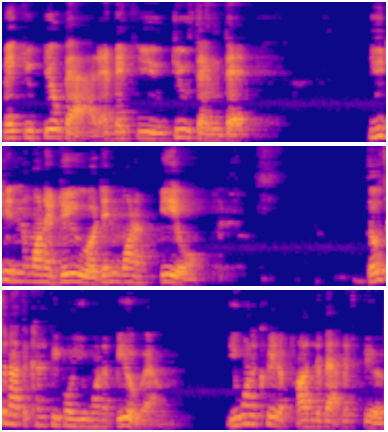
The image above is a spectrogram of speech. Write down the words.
make you feel bad and make you do things that you didn't want to do or didn't want to feel. Those are not the kind of people you want to be around. You want to create a positive atmosphere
